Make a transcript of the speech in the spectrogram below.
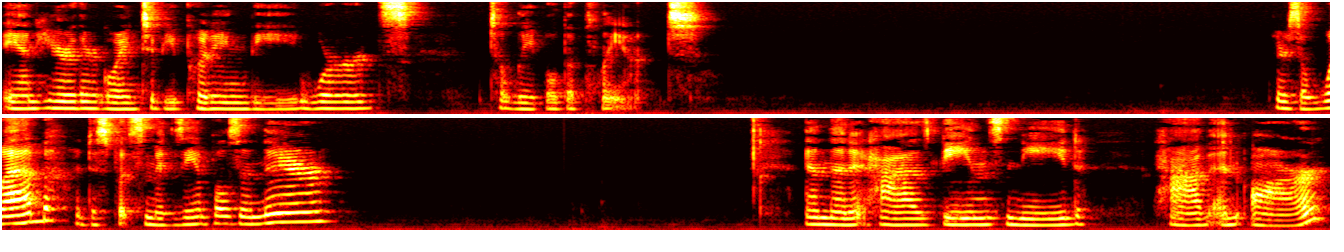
And here they're going to be putting the words to label the plant. There's a web. I just put some examples in there. And then it has beans need, have, and are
